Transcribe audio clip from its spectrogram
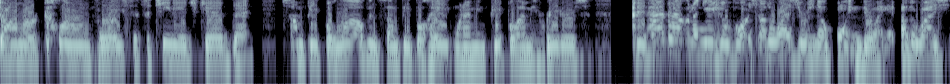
Dahmer clone voice. It's a teenage kid that some people love and some people hate. When I mean people, I mean readers. It had to have an unusual voice. Otherwise, there was no point in doing it. Otherwise,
